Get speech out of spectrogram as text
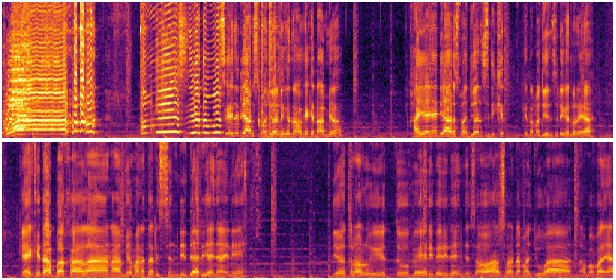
Wow tembus dia tembus kayaknya dia harus majuan dikit oke kita ambil kayaknya dia harus majuan sedikit kita majuin sedikit bro ya Oke kita bakalan ambil mana tadi sendirianya ini dia terlalu itu very very dangerous oh harus rada majuan apa apa ya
